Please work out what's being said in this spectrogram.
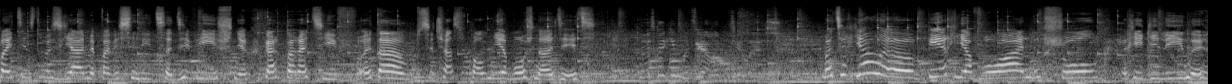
пойти с друзьями повеселиться, девишник, корпоратив. Это сейчас вполне можно одеть. Ну, из каких материалов делаешь? Материалы перья, вуаль, шелк, ригелины.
